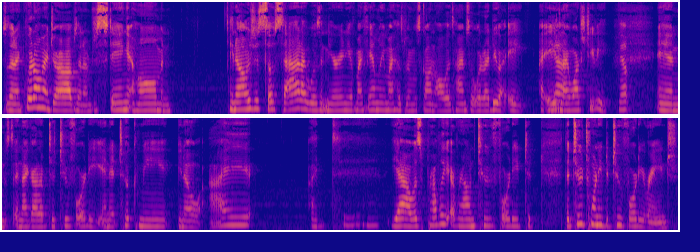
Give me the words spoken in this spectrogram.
So then I quit all my jobs and I'm just staying at home and you know, I was just so sad. I wasn't near any of my family. My husband was gone all the time. So what did I do? I ate. I ate Yeah. and I watched TV Yep. and and I got up to 240 and it took me, you know, I I did, yeah, I was probably around 240 to the 220 to 240 range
